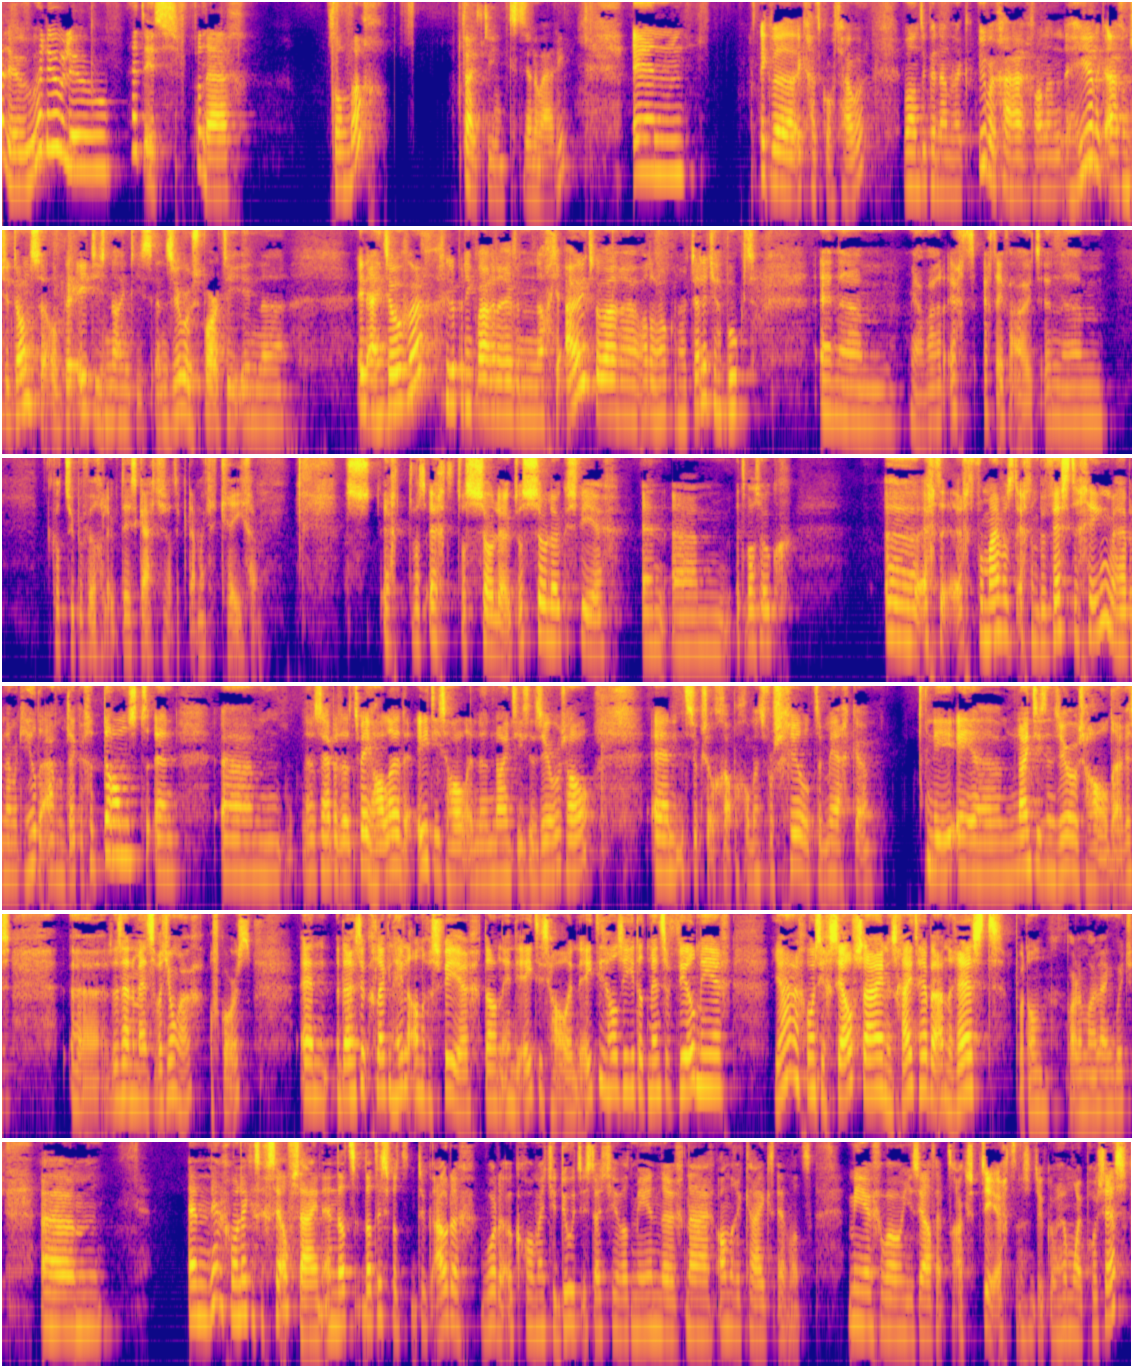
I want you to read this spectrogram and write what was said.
Hallo, hallo, hallo. Het is vandaag zondag 15 januari. En ik, wil, ik ga het kort houden. Want ik ben namelijk ubergaar van een heerlijk avondje dansen op de 80s, 90s en Zero's Party in, uh, in Eindhoven. Filip en ik waren er even een nachtje uit. We waren, hadden ook een hotelletje geboekt. En um, ja, we waren er echt, echt even uit. En um, ik had super veel geluk. Deze kaartjes had ik namelijk gekregen. Echt, het was echt, het was zo leuk. Het was zo'n leuke sfeer. En um, het was ook uh, echt, echt, voor mij was het echt een bevestiging. We hebben namelijk heel de avond lekker gedanst. En um, ze hebben er twee hallen, de 80s hal en de 90s en zeros hal. En het is ook zo grappig om het verschil te merken. Die uh, 90s en zeros hal, daar is uh, daar zijn de mensen wat jonger, of course. En daar is ook gelijk een hele andere sfeer dan in de ethisch hal. In de ethisch hal zie je dat mensen veel meer, ja, gewoon zichzelf zijn en scheid hebben aan de rest. Pardon, pardon my language. Um, en ja, gewoon lekker zichzelf zijn. En dat, dat is wat natuurlijk ouder worden ook gewoon met je doet. Is dat je wat minder naar anderen kijkt en wat meer gewoon jezelf hebt geaccepteerd. Dat is natuurlijk een heel mooi proces.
